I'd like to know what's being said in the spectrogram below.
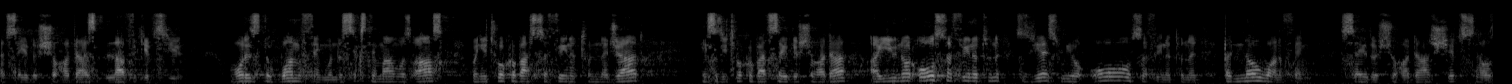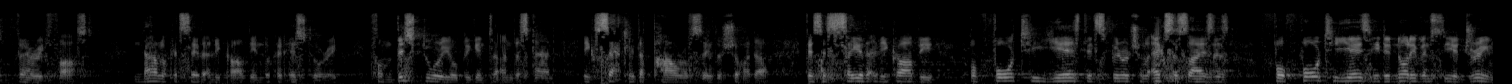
that Sayyid al-Shuhada's love gives you. What is the one thing when the sixth Imam was asked, when you talk about Safinatul Najat, he says, you talk about Sayyid al-Shuhada, are you not all Safinatul Najat? He says, yes, we are all Safinatul Najat. But know one thing, Sayyid al-Shuhada's ship sails very fast. Now look at Sayyid Ali Qadhi and look at his story. From this story you'll begin to understand exactly the power of Sayyid al-Shuhada. This is Sayyid Ali Qadhi. For 40 years did spiritual exercises. For 40 years he did not even see a dream.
